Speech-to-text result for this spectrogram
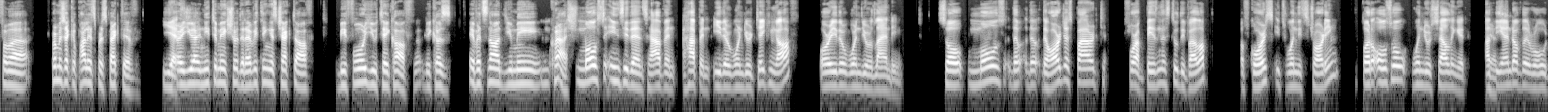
from a much like a pilot's perspective, Yes. you uh, need to make sure that everything is checked off before you take off, uh, because if it's not, you may crash. most incidents happen happen either when you're taking off or either when you're landing. So most the, the, the hardest part for a business to develop, of course, it's when it's starting, but also when you're selling it. At the end of the road,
